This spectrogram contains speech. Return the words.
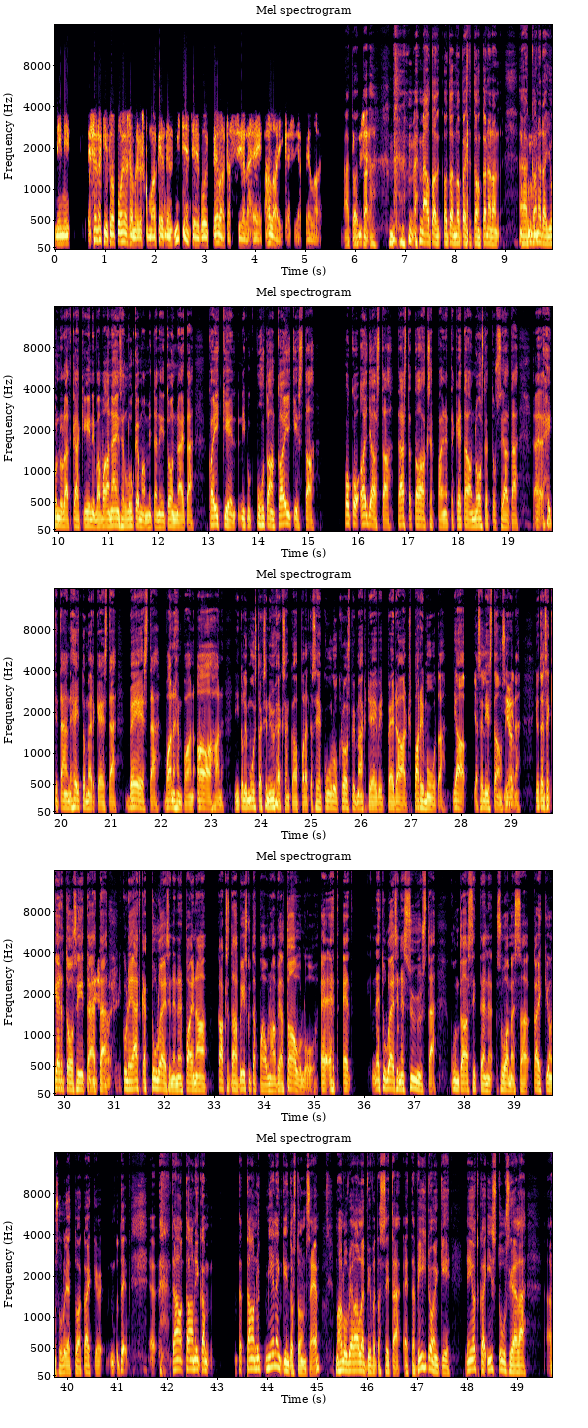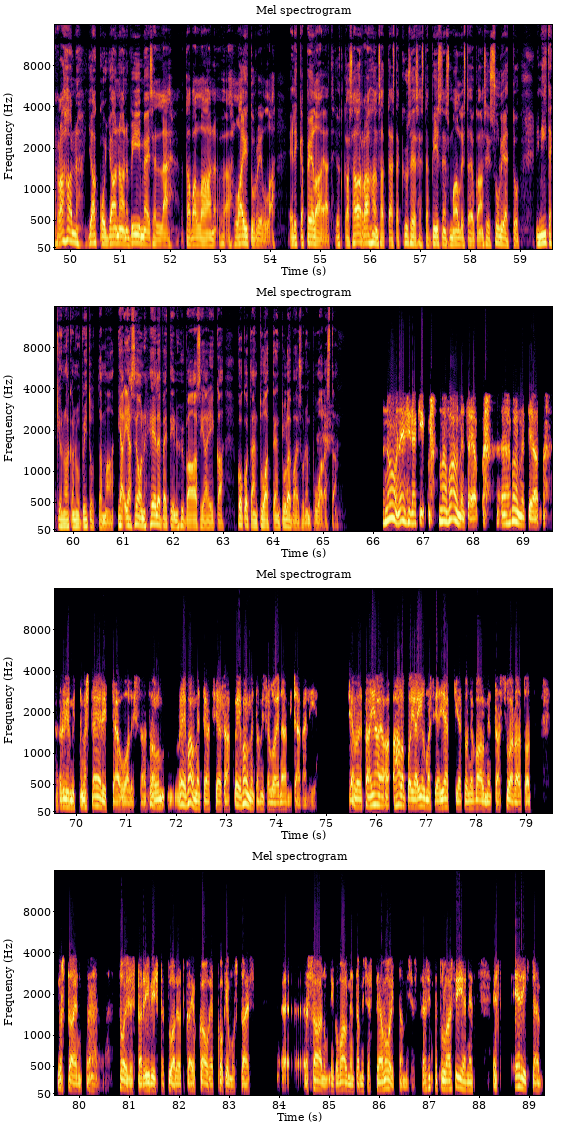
Niin, niin sen takia tuo Pohjois-Amerikassa, kun mä oon kertonut, että miten te ei voi pelata siellä hei alaikäisiä pelaajia. Mä, tota, mä, mä otan, otan nopeasti tuon Kanadan, äh, Kanadan junnulätkää kiinni, mä vaan näin sen lukeman, mitä niitä on näitä kaikkien, niin puhutaan kaikista koko ajasta tästä taaksepäin, että ketä on nostettu sieltä, äh, heitetään heittomerkeistä B-stä vanhempaan A-han, niin tuli muistaakseni yhdeksän kappaletta, siihen kuuluu Crosby, McDavid, Bedard, pari muuta, ja, ja se lista on siinä. Joo. Joten se kertoo siitä, että kun ne jätkät tulee sinne, ne painaa 250 paunaa vielä tauluun, että et, et, ne tulee sinne syystä, kun taas sitten Suomessa kaikki on suljettua, kaikki, tämä on, tää on ikä, tämä on nyt mielenkiintoista on se, mä haluan vielä alleviivata sitä, että vihdoinkin ne, jotka istuu siellä rahanjakojanan viimeisellä tavallaan äh, laiturilla, eli pelaajat, jotka saa rahansa tästä kyseisestä bisnesmallista, joka on siis suljettu, niin niitäkin on alkanut vituttamaan. Ja, ja se on helvetin hyvä asia, Ika, koko tämän tuotteen tulevaisuuden puolesta. No on ensinnäkin, mä oon valmentaja, äh, valmentajaryhmittymästä erittäin huolissaan. Tuolla ei valmentajat siellä saa, kun ei valmentamisella ole enää mitään väliä. Siellä otetaan ihan halpoja ilmaisia jätkiä tuonne valmentaa suoraan tuolta jostain äh, toisesta rivistä tuolla, jotka ei ole kauheat kokemusta edes saanut niin valmentamisesta ja voittamisesta. Ja sitten me tullaan siihen, että, että erittäin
